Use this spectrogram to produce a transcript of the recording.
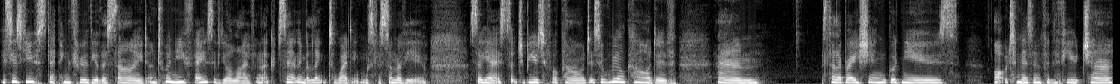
This is you stepping through the other side onto a new phase of your life, and that could certainly be linked to weddings for some of you. So, yeah, it's such a beautiful card. It's a real card of um, celebration, good news, optimism for the future,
